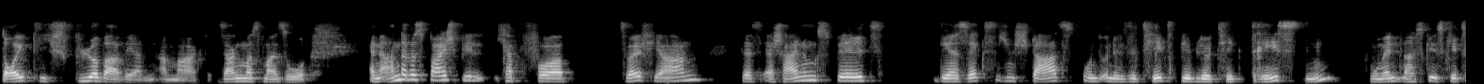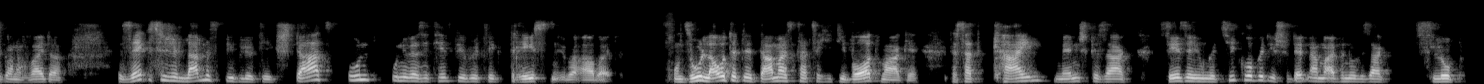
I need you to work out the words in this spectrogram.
deutlich spürbar werden am Markt. Sagen wir es mal so. Ein anderes Beispiel, ich habe vor zwölf Jahren das Erscheinungsbild der Sächsischen Staats- und Universitätsbibliothek Dresden, Moment, es geht sogar noch weiter, Sächsische Landesbibliothek, Staats- und Universitätsbibliothek Dresden überarbeitet. Und so lautete damals tatsächlich die Wortmarke. Das hat kein Mensch gesagt. Sehr, sehr junge Zielgruppe. Die Studenten haben einfach nur gesagt, Slup.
